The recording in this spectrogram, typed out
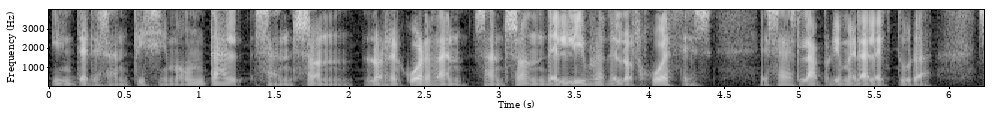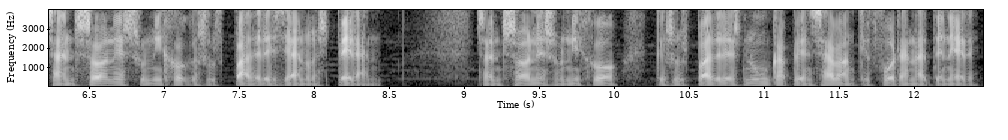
interesantísimo, un tal Sansón. ¿Lo recuerdan? Sansón, del libro de los jueces. Esa es la primera lectura. Sansón es un hijo que sus padres ya no esperan. Sansón es un hijo que sus padres nunca pensaban que fueran a tener,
